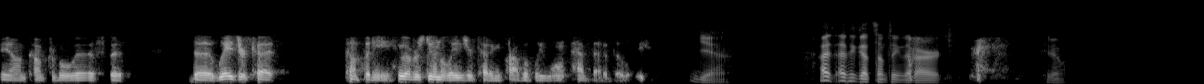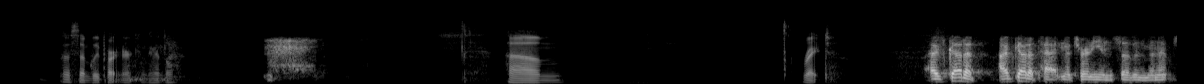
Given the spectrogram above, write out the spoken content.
you know I'm comfortable with. But the laser cut company, whoever's doing the laser cutting, probably won't have that ability. Yeah. I, I think that's something that our, you know, assembly partner can handle. Um, right. I've got a I've got a patent attorney in seven minutes,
